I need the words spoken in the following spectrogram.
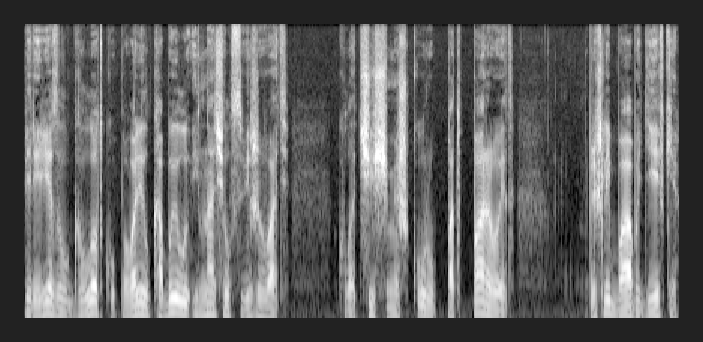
перерезал глотку, повалил кобылу и начал свежевать. Кулачищами шкуру подпарывает. Пришли бабы, девки,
